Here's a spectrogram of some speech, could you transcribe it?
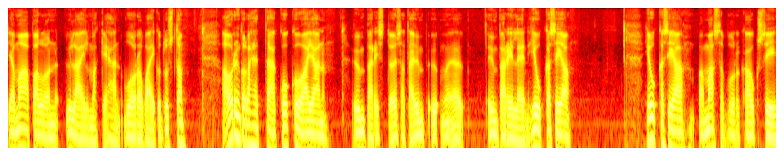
ja maapallon yläilmakehän vuorovaikutusta. Aurinko lähettää koko ajan ympäristöönsä tai ympärilleen hiukkasia – hiukkasia massapurkauksia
